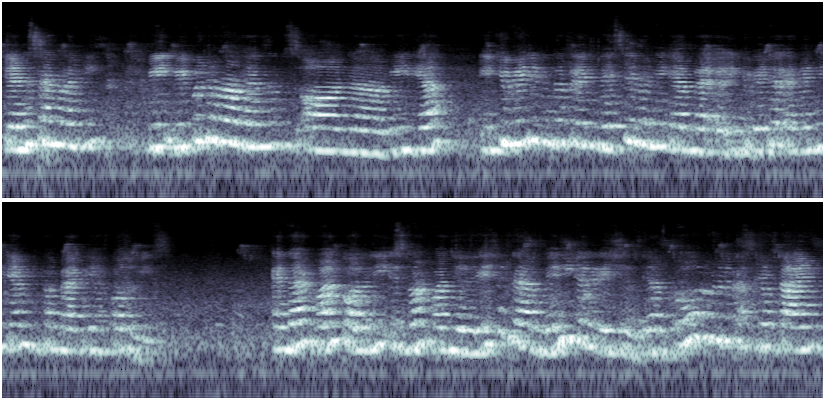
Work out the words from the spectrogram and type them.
Do you understand what I mean? We, we put our organisms on uh, media, incubated in the fridge, next day when we come back, uh, incubator and when we come back we have colonies. And that one colony is not one generation, there are many generations. They have grown over the passage of time,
